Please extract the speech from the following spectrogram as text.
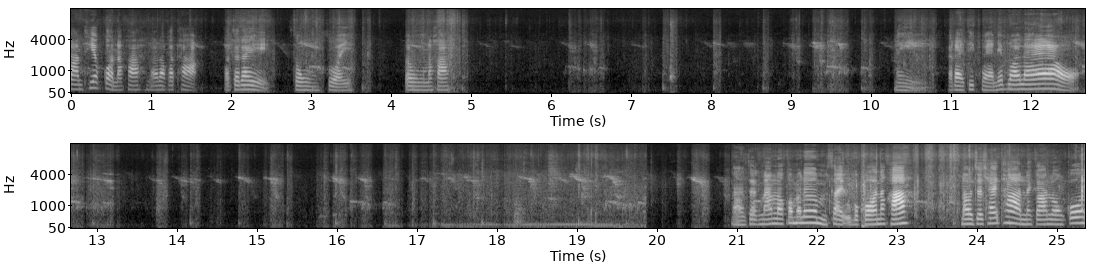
การเทียบก่อนนะคะ แล้วเราก็ถากก็จะได้ทรงสวยตรงนะคะนี่ก็ได้ที่แขวนเรียบร้อยแล้ว ห ลังจากนั้นเราก็มาเริ่มใส่อุปกรณ์นะคะ เราจะใช้ถ่านในการรองก้น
